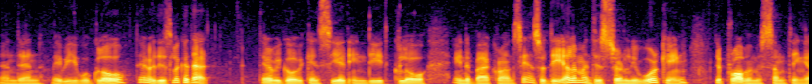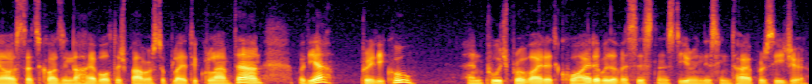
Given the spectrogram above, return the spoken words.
and then maybe it will glow. There it is. Look at that. There we go. We can see it indeed glow in the background yeah, so the element is certainly working. The problem is something else that's causing the high voltage power supply to clamp down. But yeah Pretty cool. And Pooch provided quite a bit of assistance during this entire procedure.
